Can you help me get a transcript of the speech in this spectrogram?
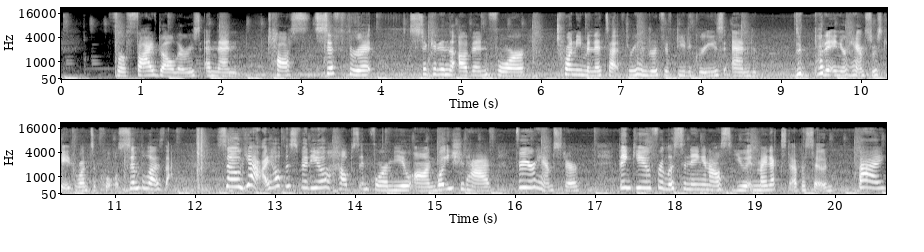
for $5 and then toss, sift through it, stick it in the oven for 20 minutes at 350 degrees, and put it in your hamster's cage once it cools. Simple as that. So, yeah, I hope this video helps inform you on what you should have for your hamster. Thank you for listening, and I'll see you in my next episode. Bye!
